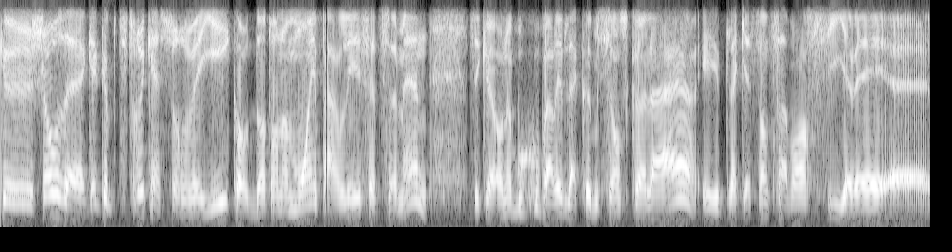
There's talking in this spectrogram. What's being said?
quelque chose, euh, quelques petits trucs à surveiller dont on a moins parlé cette semaine, c'est qu'on a beaucoup parlé de la commission scolaire et de la question de savoir s'il y avait euh,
